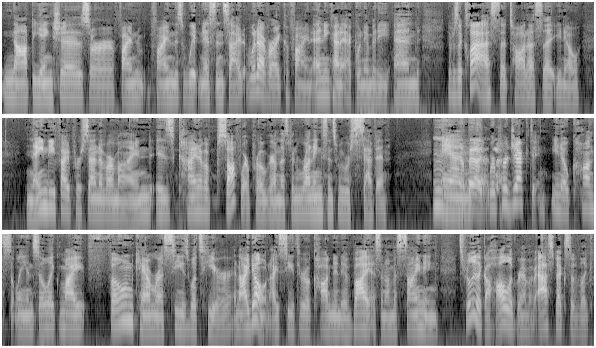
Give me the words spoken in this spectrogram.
not be anxious or find find this witness inside whatever i could find any kind of equanimity and there was a class that taught us that, you know, 95% of our mind is kind of a software program that's been running since we were seven. Mm, and we're projecting, you know, constantly. And so, like, my phone camera sees what's here, and I don't. I see through a cognitive bias, and I'm assigning. It's really like a hologram of aspects of like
